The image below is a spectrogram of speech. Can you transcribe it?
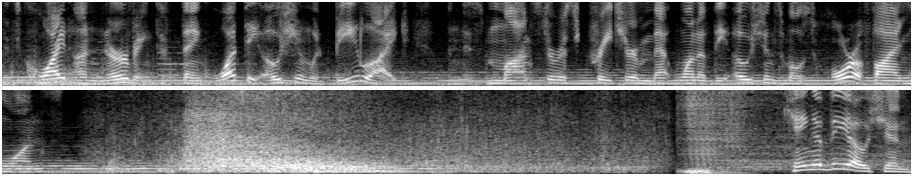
it's quite unnerving to think what the ocean would be like when this monstrous creature met one of the ocean's most horrifying ones. King of the Ocean.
